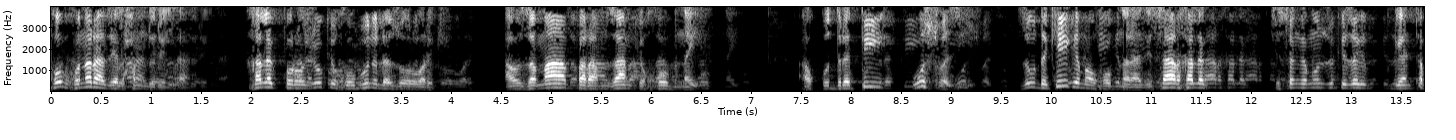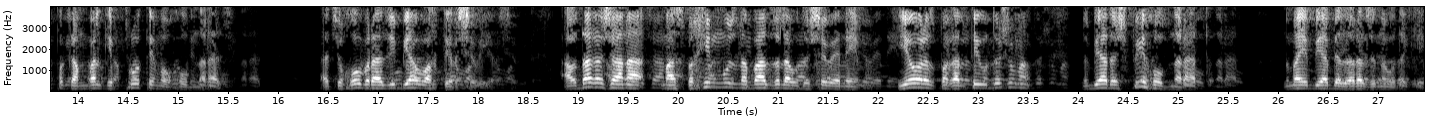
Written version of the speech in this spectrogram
خوب خو نه راځي الحمدلله خلق پروژو کې خوبونه لزور ورکي او زما پر رمضان کې خوب نه او قدرتی وسوځي زه د کېګه مو خوب ناراضي سار خلک چې څنګه منځو کې زه ګنټه په کمبل کې پروت مو خوب ناراضي چې خوب راځي بیا وخت تیر شوی او دغه شانه ماسپخین موز نه بعد زله ود شوی نه یو ورځ په غلطي ود شوم نو بیا د شپې خوب نه رات نو مې بیا بیا درځ نه ود کی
